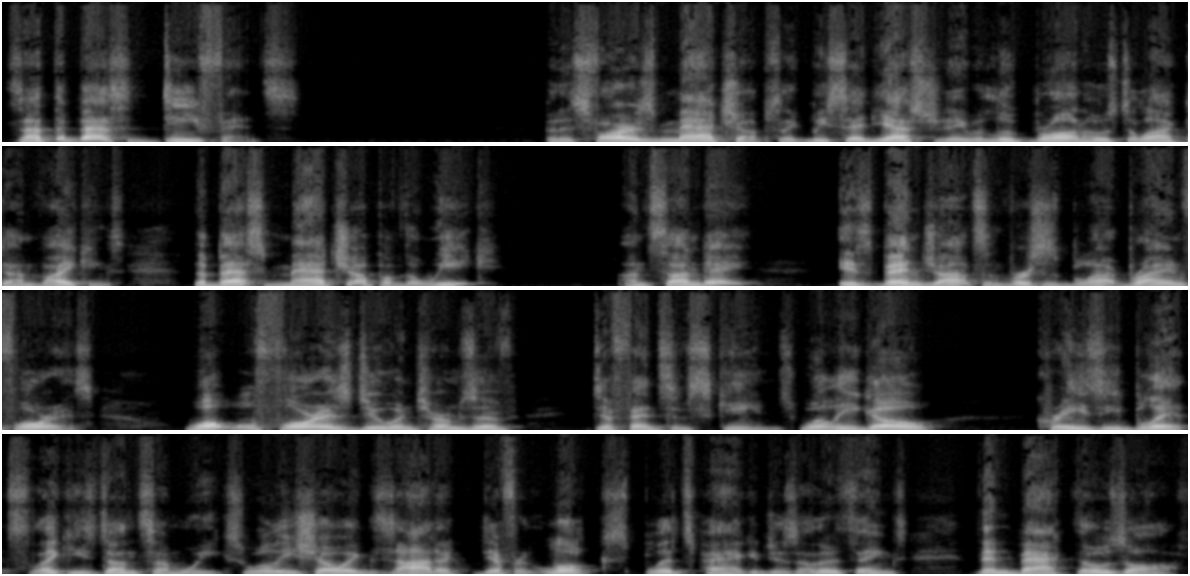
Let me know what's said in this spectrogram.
It's not the best defense, but as far as matchups, like we said yesterday with Luke Braun, host of Locked On Vikings, the best matchup of the week on Sunday is Ben Johnson versus Brian Flores. What will Flores do in terms of defensive schemes? Will he go crazy blitz like he's done some weeks? Will he show exotic different looks, blitz packages, other things, then back those off?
